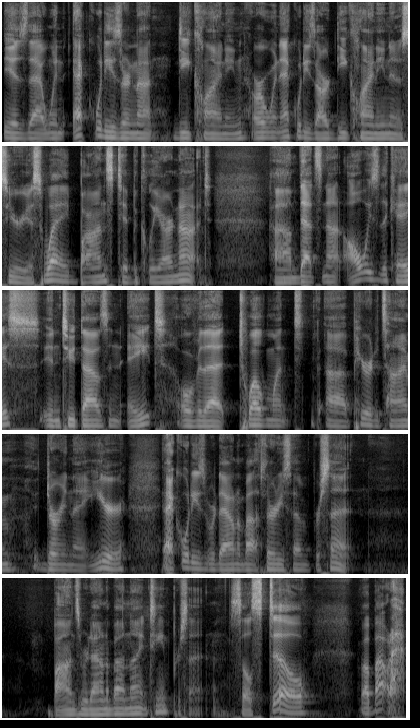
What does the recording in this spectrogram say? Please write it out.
is that when equities are not declining, or when equities are declining in a serious way, bonds typically are not. Um, that's not always the case. In 2008, over that 12 month uh, period of time during that year, equities were down about 37%. Bonds were down about 19%. So, still, about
